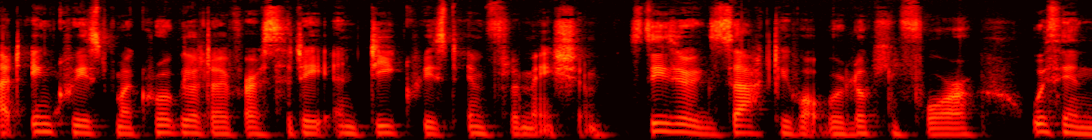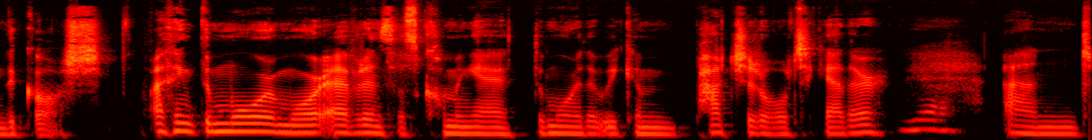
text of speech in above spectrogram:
had increased microbial diversity and decreased inflammation. So these are exactly what we're looking for within the gut. I think the more and more evidence that's coming out, the more that we can patch it all together. Yeah. And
